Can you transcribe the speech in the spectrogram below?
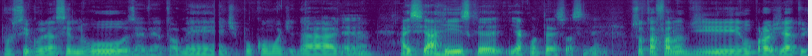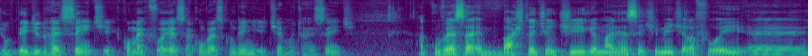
Por segurança ele não usa, eventualmente, por comodidade, é. né? Aí se arrisca e acontece o acidente. O senhor está falando de um projeto, de um pedido recente? Como é que foi essa conversa com o DENIT? É muito recente? A conversa é bastante antiga, mas recentemente ela foi, é,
